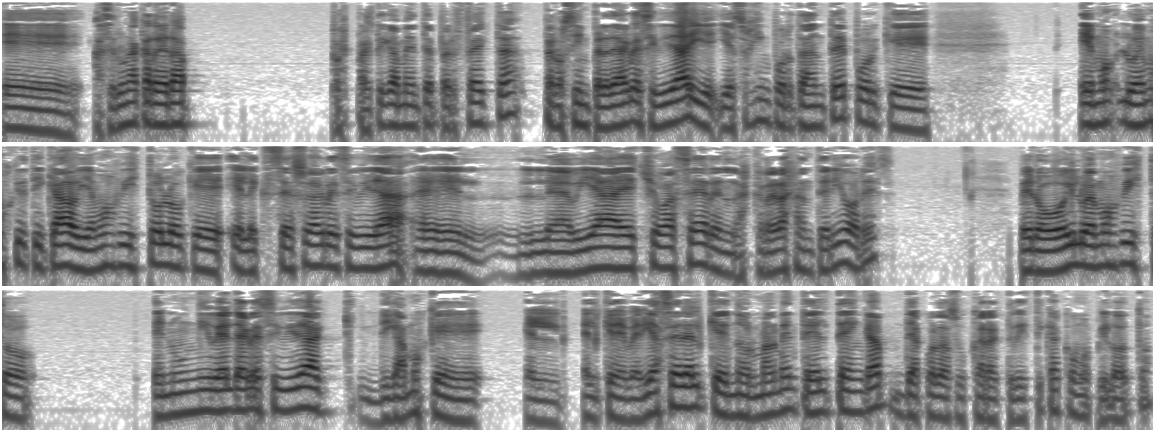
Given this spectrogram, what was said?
eh, hacer una carrera pues prácticamente perfecta, pero sin perder agresividad y, y eso es importante porque hemos, lo hemos criticado y hemos visto lo que el exceso de agresividad eh, le había hecho hacer en las carreras anteriores, pero hoy lo hemos visto en un nivel de agresividad, digamos que el, el que debería ser el que normalmente él tenga de acuerdo a sus características como piloto.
